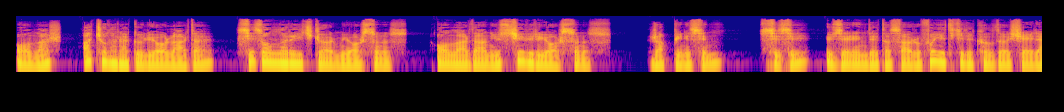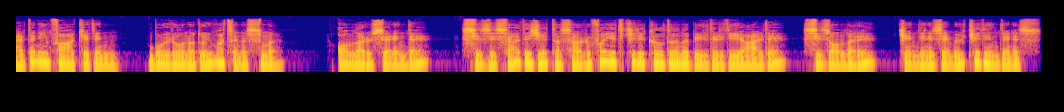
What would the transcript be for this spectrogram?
onlar aç olarak ölüyorlar da siz onları hiç görmüyorsunuz. Onlardan yüz çeviriyorsunuz. Rabbinizin sizi üzerinde tasarrufa yetkili kıldığı şeylerden infak edin buyruğunu duymadınız mı? Onlar üzerinde sizi sadece tasarrufa yetkili kıldığını bildirdiği halde siz onları kendinize mülk edindiniz.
